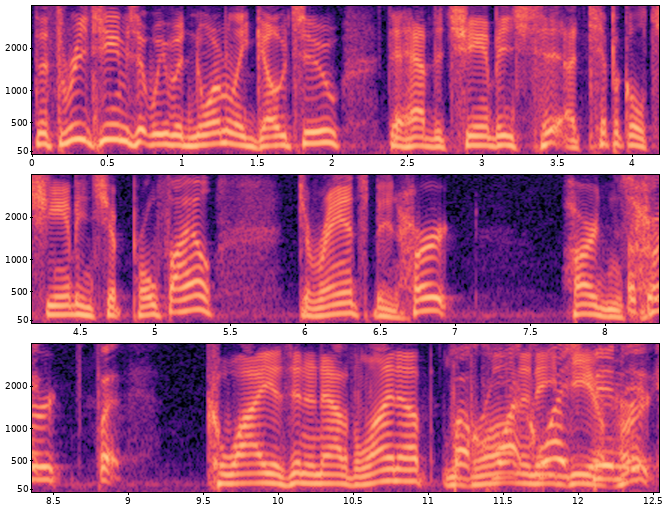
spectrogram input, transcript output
The three teams that we would normally go to that have the championship, a typical championship profile, Durant's been hurt, Harden's okay, hurt, but Kawhi is in and out of the lineup. LeBron Kawhi, and AD Kawhi's are been, hurt.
